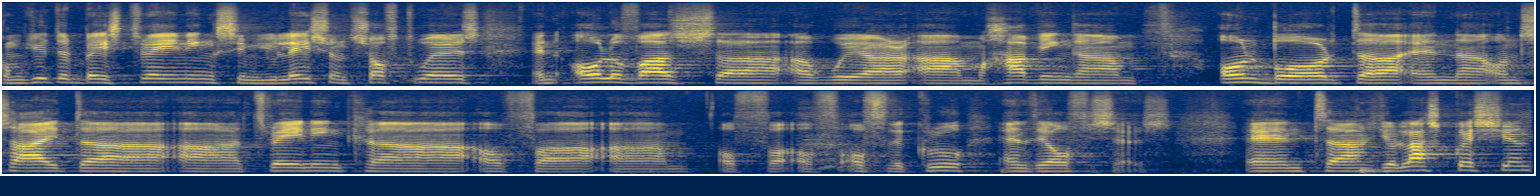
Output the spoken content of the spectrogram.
computer-based training, simulation softwares, and all of us, uh, uh, we are um, having um, on-board uh, and on-site training of, um, of, of, of the crew and the officers. And uh, your last question,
